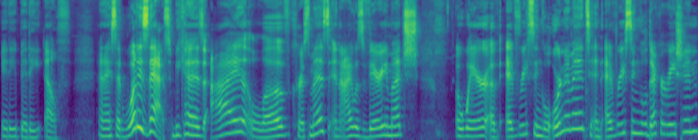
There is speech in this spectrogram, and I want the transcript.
itty bitty elf. And I said, What is that? Because I love Christmas, and I was very much aware of every single ornament and every single decoration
